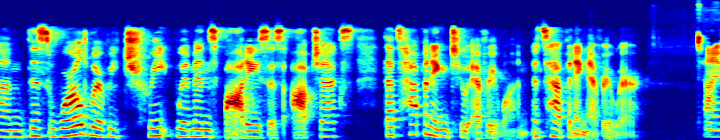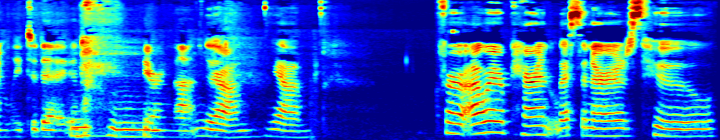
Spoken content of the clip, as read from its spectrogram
Um, this world where we treat women's bodies as objects, that's happening to everyone. It's happening everywhere. Timely today, mm-hmm. hearing that. Yeah, yeah. For our parent listeners who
